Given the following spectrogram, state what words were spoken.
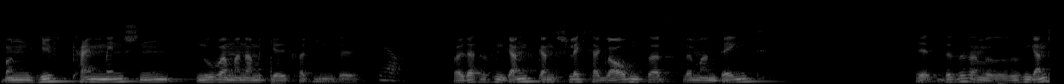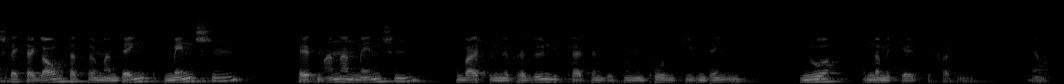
Man hilft keinem Menschen, nur weil man damit Geld verdienen will. Ja, Weil das ist ein ganz, ganz schlechter Glaubenssatz, wenn man denkt, das ist einfach so, das ist ein ganz schlechter Glaubenssatz, wenn man denkt, Menschen helfen anderen Menschen, zum Beispiel in der Persönlichkeitsentwicklung, im positiven Denken, nur um damit Geld zu verdienen. Ja. Ja.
